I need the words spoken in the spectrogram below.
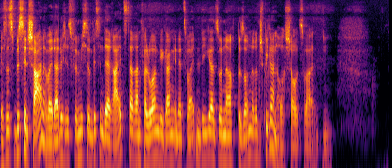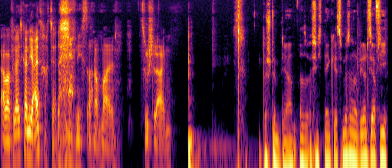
Das ist ein bisschen schade, weil dadurch ist für mich so ein bisschen der Reiz daran verloren gegangen, in der zweiten Liga so nach besonderen Spielern Ausschau zu halten. Aber vielleicht kann die Eintracht ja dann demnächst auch nochmal zuschlagen. Bestimmt, ja. Also ich denke, jetzt müssen wir wieder uns hier auf die,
